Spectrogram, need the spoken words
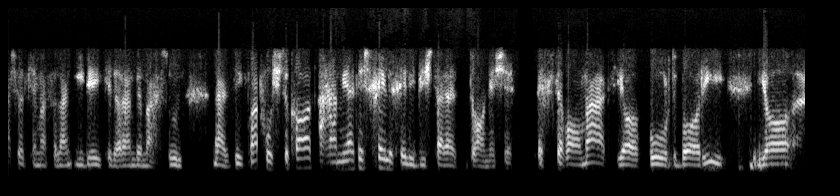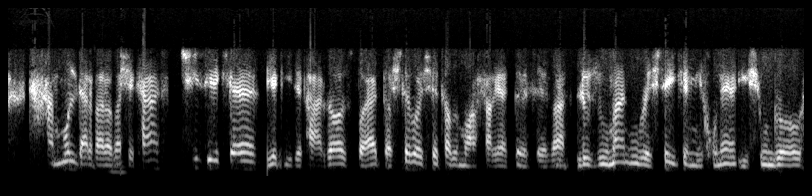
نشد که مثلا ایده ای که دارن به محصول نزدیک. من پشت کار اهمیتش خیلی خیلی بیشتر از دانشه. استقامت یا بردباری یا تحمل در برابر شکست چیزی که یک ایده پرداز باید داشته باشه تا به موفقیت برسه و لزوما اون رشته ای که می‌خونه ایشون رو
